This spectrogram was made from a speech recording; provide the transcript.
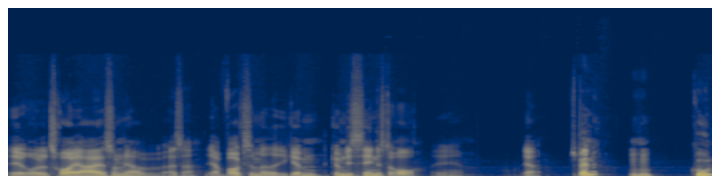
øh, rolle, tror jeg, som jeg, altså, jeg er vokset med igennem, gennem de seneste år. Øh, Spændende. mm-hmm. Cool.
